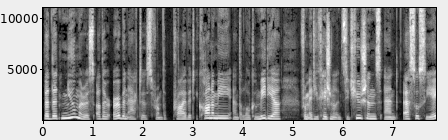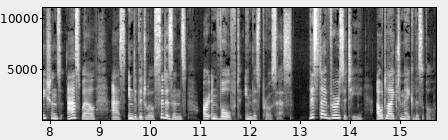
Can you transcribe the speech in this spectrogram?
but that numerous other urban actors from the private economy and the local media, from educational institutions and associations, as well as individual citizens, are involved in this process. This diversity I would like to make visible.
